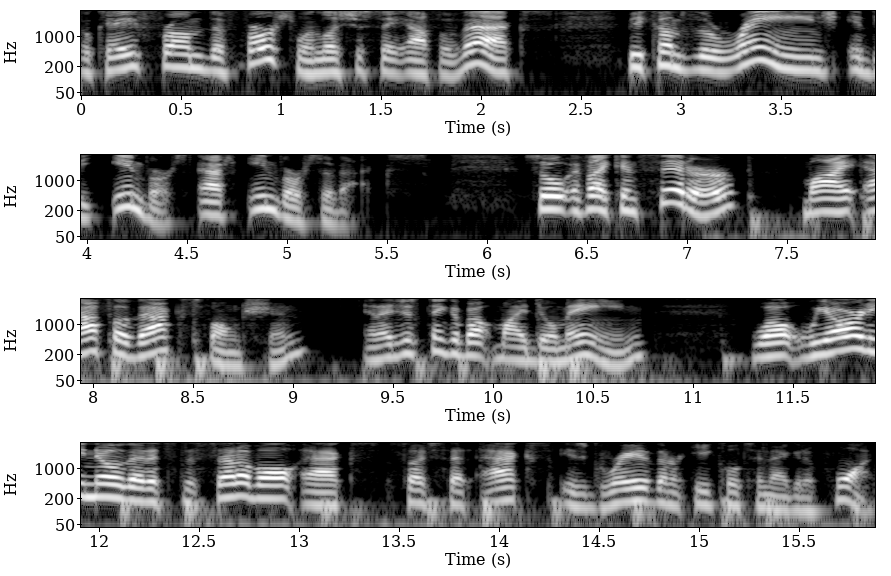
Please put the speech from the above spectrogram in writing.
okay, from the first one, let's just say f of x, becomes the range in the inverse, f inverse of x. So if I consider my f of x function, and I just think about my domain, well, we already know that it's the set of all x such that x is greater than or equal to negative 1.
